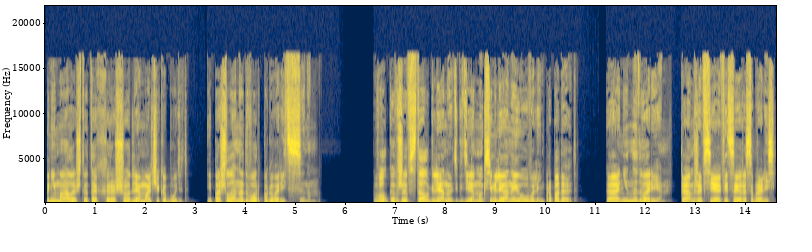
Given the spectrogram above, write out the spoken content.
понимала, что так хорошо для мальчика будет, и пошла на двор поговорить с сыном. Волков же встал глянуть, где Максимилиан и Уволень пропадают. А они на дворе, там же все офицеры собрались.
